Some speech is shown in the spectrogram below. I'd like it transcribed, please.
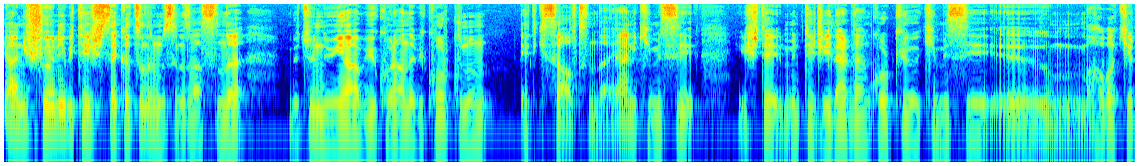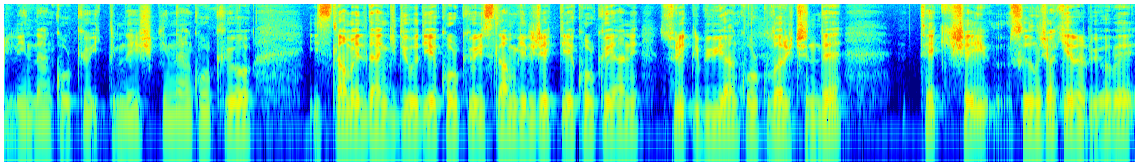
Yani şöyle bir teşhise katılır mısınız? Aslında bütün dünya büyük oranda bir korkunun etkisi altında. Yani kimisi işte mültecilerden korkuyor, kimisi e, hava kirliliğinden korkuyor, iklim değişikliğinden korkuyor. İslam elden gidiyor diye korkuyor, İslam gelecek diye korkuyor. Yani sürekli büyüyen korkular içinde tek şey sığınacak yer arıyor ve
